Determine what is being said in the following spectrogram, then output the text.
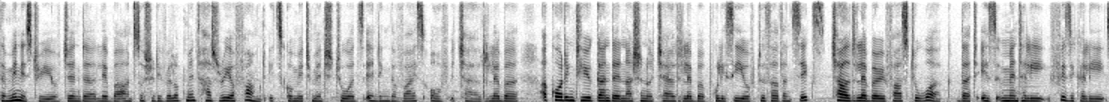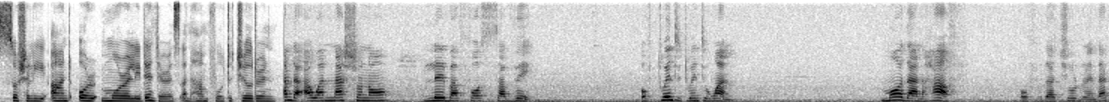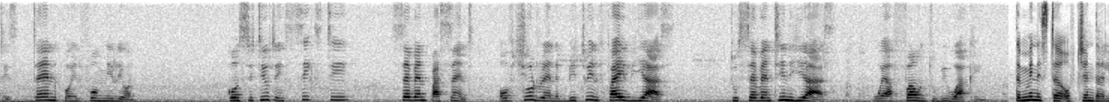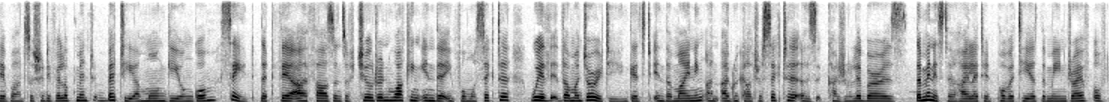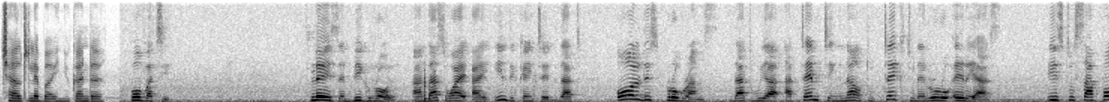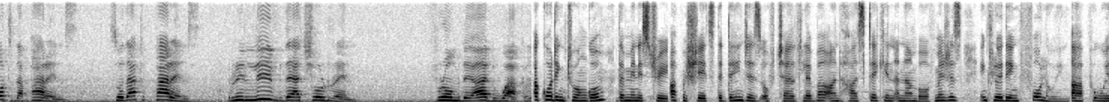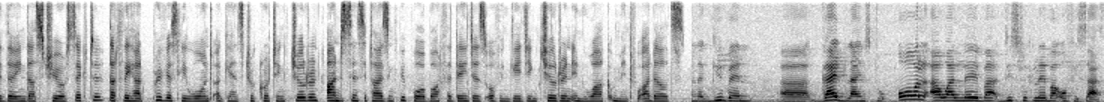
The Ministry of Gender, Labour and Social Development has reaffirmed its commitment towards ending the vice of child labour. According to Uganda National Child Labour Policy of 2006, child labour refers to work that is mentally, physically, socially and or morally dangerous and harmful to children. Under our National Labour Force Survey of 2021, more than half of the children, that is 10.4 million, constituting 67% of children between 5 years to 17 years were found to be working. The Minister of Gender, Labour and Social Development, Betty Amongi Ongom, said that there are thousands of children working in the informal sector, with the majority engaged in the mining and agriculture sector as casual labourers. The Minister highlighted poverty as the main drive of child labour in Uganda. Poverty plays a big role, and that's why I indicated that all these programs that we are attempting now to take to the rural areas is to support the parents so that parents relieve their children from the hard work. According to Ongom, the ministry appreciates the dangers of child labour and has taken a number of measures, including following up with the industrial sector that they had previously warned against recruiting children and sensitizing people about the dangers of engaging children in work meant for adults. And given uh, guidelines to all our labor, district labor officers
